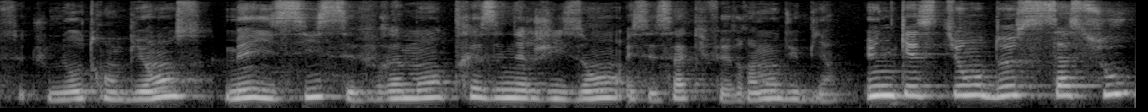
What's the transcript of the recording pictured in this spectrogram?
c'est une autre ambiance. Mais ici, c'est vraiment très énergisant et c'est ça qui fait vraiment du bien. Une question de Sassou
